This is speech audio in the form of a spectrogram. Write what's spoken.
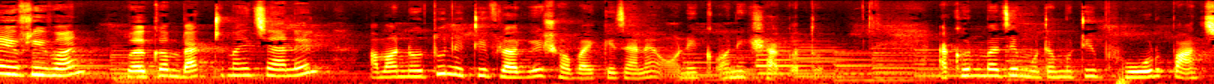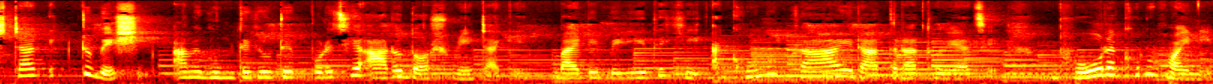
everyone welcome back to my channel আমার নতুন একটি ভ্লগে সবাইকে জানায় অনেক অনেক স্বাগত। এখন বাজে মোটামুটি ভোর পাঁচটার একটু বেশি। আমি ঘুম থেকে উঠে পড়েছি আরও দশ মিনিট আগে। বাইরে বেরিয়ে দেখি এখনও প্রায় রাত রাত হয়ে আছে। ভোর এখনও হয়নি।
